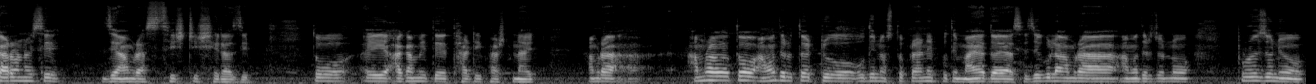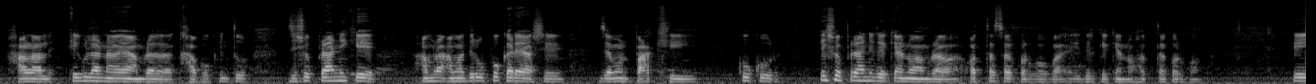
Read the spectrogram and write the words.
কারণ হয়েছে যে আমরা সৃষ্টি সেরা জীব। তো এই আগামীতে থার্টি ফার্স্ট নাইট আমরা আমরা তো আমাদের তো একটু অধীনস্থ প্রাণীর প্রতি মায়া, দয়া আছে, যেগুলো আমরা, আমাদের জন্য প্রয়োজনীয়, হালাল, এগুলা নয় আমরা খাব। কিন্তু যেসব প্রাণীকে আমরা, আমাদের উপকারে আসে, যেমন পাখি, কুকুর এইসব প্রাণীরা কেন আমরা অত্যাচার করব বা এদেরকে কেন হত্যা করব? এই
